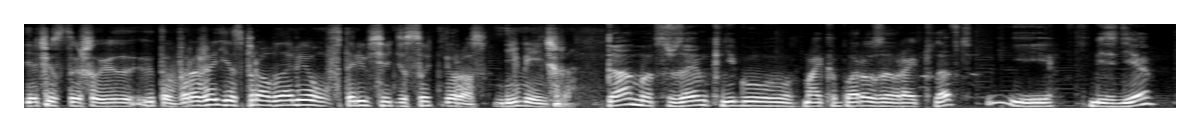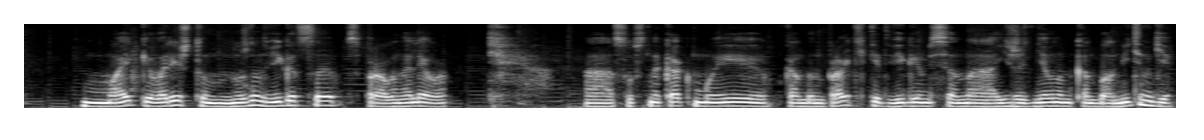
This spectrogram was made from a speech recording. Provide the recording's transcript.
Я чувствую, что это выражение справа налево повторим сегодня сотню раз, не меньше. Да, мы обсуждаем книгу Майка Бароза «Right Left», и везде Майк говорит, что нужно двигаться справа налево. А, собственно, как мы в канбан-практике двигаемся на ежедневном канбан-митинге,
